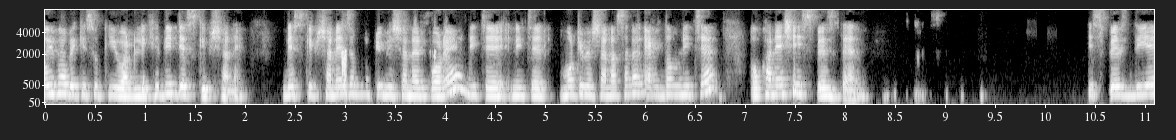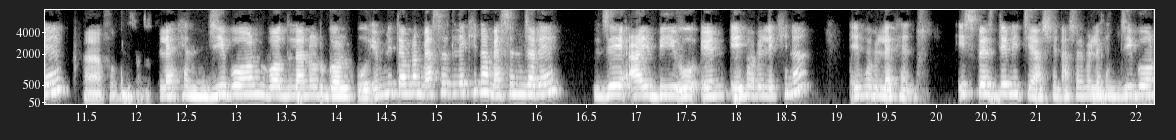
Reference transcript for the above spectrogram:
ওইভাবে কিছু কিওয়ার্ড লিখে দিই ডেসক্রিপশনে ডেসক্রিপশনে যে মোটিভেশনের পরে নিচে নিচে মোটিভেশন আছে না একদম নিচে ওখানে এসে স্পেস দেন। স্পেস দিয়ে হ্যাঁ লেখেন জীবন বদলানোর গল্প। এমনিতে আমরা মেসেজ লিখি না মেসেঞ্জারে J I B O N এইভাবে লেখি না এইভাবে লেখেন। স্পেস দিয়ে নিচে আসেন আসার পর লেখেন জীবন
